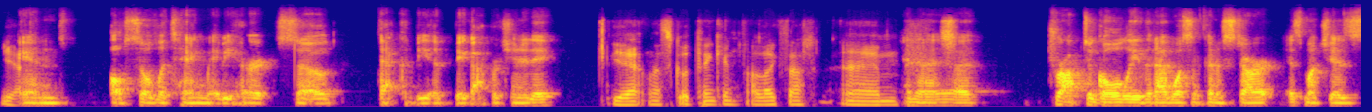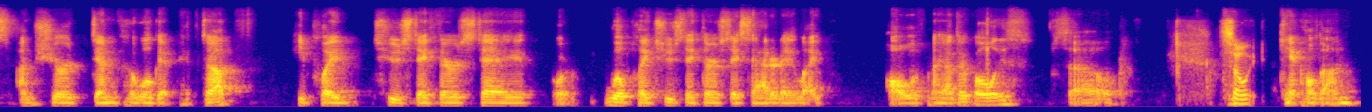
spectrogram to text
Yeah. and also Letang may be hurt, so that could be a big opportunity. Yeah, that's good thinking. I like that. Um, And I uh, dropped a goalie that I wasn't going to start as much as I'm sure Demko will get picked up. He played Tuesday, Thursday, or will play Tuesday, Thursday, Saturday, like all of my other goalies. So so can't hold on.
